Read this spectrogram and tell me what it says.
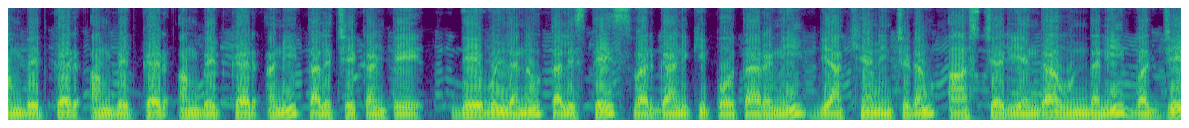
అంబేద్కర్ అంబేద్కర్ అంబేద్కర్ అని తలచే కంటే దేవుళ్ళను తలిస్తే స్వర్గానికి పోతారని వ్యాఖ్యానించడం ఆశ్చర్యంగా ఉందని వజ్జే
